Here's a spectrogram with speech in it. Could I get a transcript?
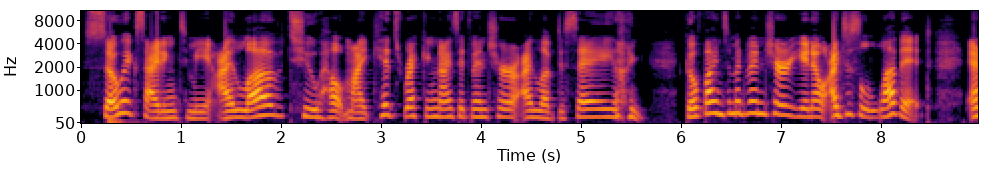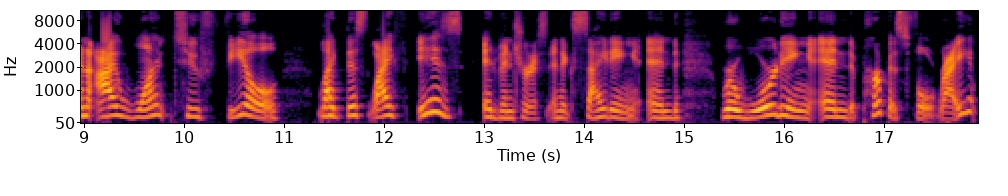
so exciting to me. I love to help my kids recognize adventure. I love to say, like, go find some adventure. You know, I just love it. And I want to feel like this life is adventurous and exciting and rewarding and purposeful, right?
